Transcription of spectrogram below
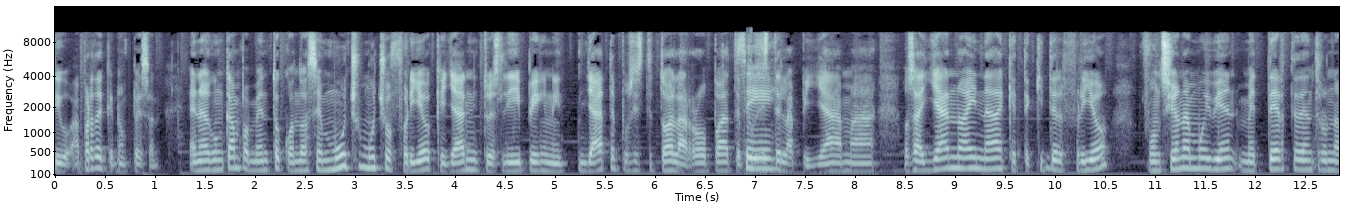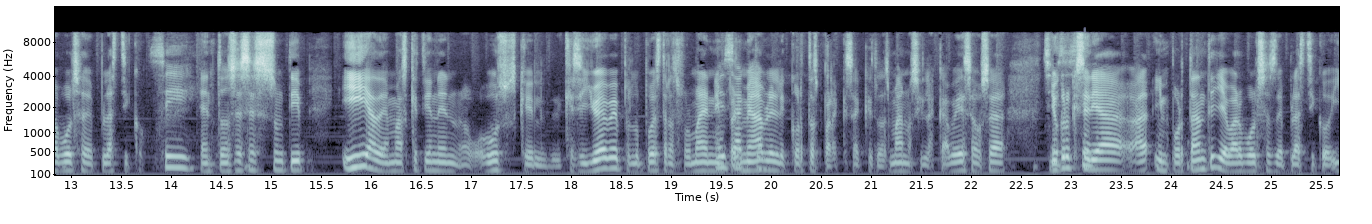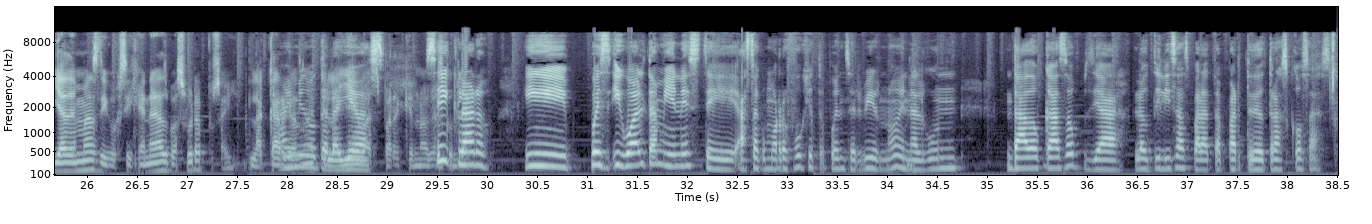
digo, aparte de que no pesan, en algún campamento cuando hace mucho, mucho frío, que ya ni tu sleeping, ni ya te pusiste toda la ropa, te Sí. pusiste la pijama, o sea, ya no hay nada que te quite el frío, funciona muy bien meterte dentro de una bolsa de plástico. Sí. Entonces ese es un tip. Y además que tienen usos que, que si llueve, pues lo puedes transformar en Exacto. impermeable, le cortas para que saques las manos y la cabeza. O sea, Sí, yo creo que sí. sería ah, importante llevar bolsas de plástico. Y además, digo, si generas basura, pues ahí la cargas, ¿no? mismo Y te la llevas. para que no hagas Sí, claro. Y pues igual también este, hasta como refugio te pueden servir, ¿no? En algún dado caso, pues ya la utilizas para taparte de otras cosas.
